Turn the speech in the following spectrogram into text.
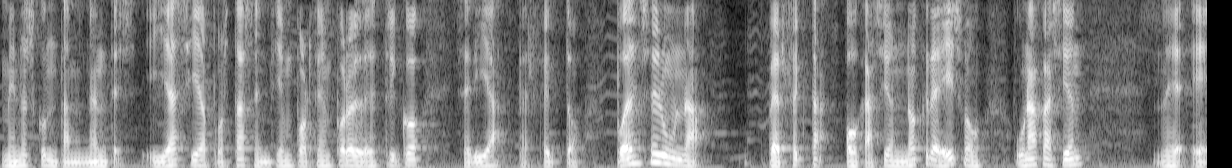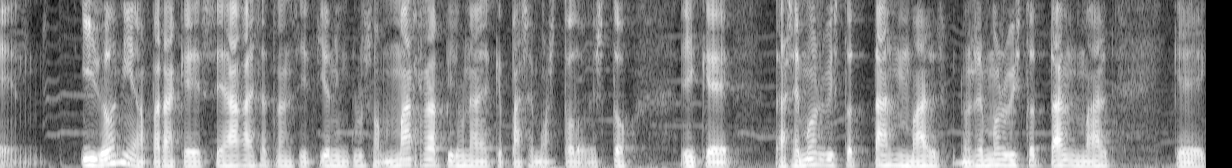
menos contaminantes. Y ya si apostasen 100% por el eléctrico sería perfecto. Puede ser una perfecta ocasión, ¿no creéis? O una ocasión de, eh, idónea para que se haga esa transición incluso más rápido una vez que pasemos todo esto y que las hemos visto tan mal, nos hemos visto tan mal que,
